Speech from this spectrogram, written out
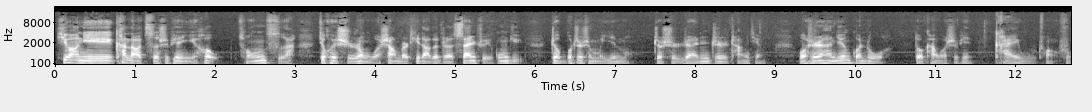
希望你看到此视频以后。从此啊，就会使用我上边提到的这三水工具。这不是什么阴谋，这是人之常情。我是任汉军，关注我，多看我视频，开悟创富。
